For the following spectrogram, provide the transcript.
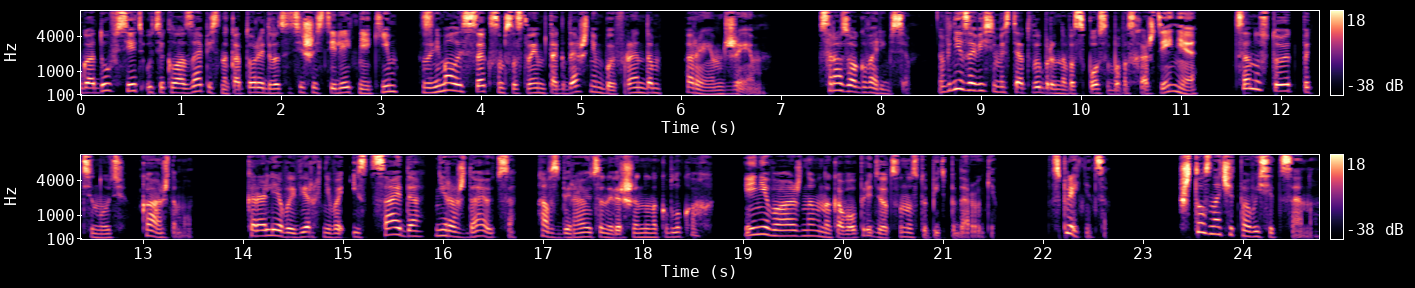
году в сеть утекла запись, на которой 26-летняя Ким занималась сексом со своим тогдашним бойфрендом Рэем Джеем. Сразу оговоримся. Вне зависимости от выбранного способа восхождения, цену стоит подтянуть каждому. Королевы Верхнего Истсайда не рождаются, а взбираются на вершину на каблуках. И неважно, на кого придется наступить по дороге. Сплетница. Что значит повысить цену?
